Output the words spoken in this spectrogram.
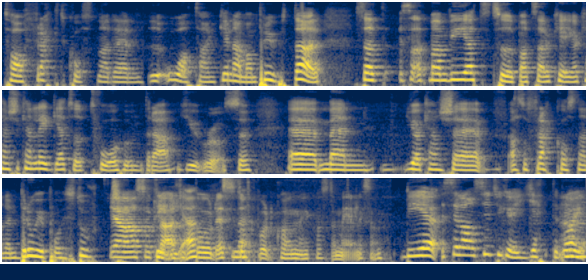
ta fraktkostnaden i åtanke när man prutar. Så att, så att man vet typ att så här, okej jag kanske kan lägga typ 200 euros. Eh, men jag kanske, alltså fraktkostnaden beror ju på hur stort Ja, såklart. Det. Ett, bord, ett stort bord kommer ju kosta mer liksom. det, Celansi tycker jag är jättebra, Mm.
